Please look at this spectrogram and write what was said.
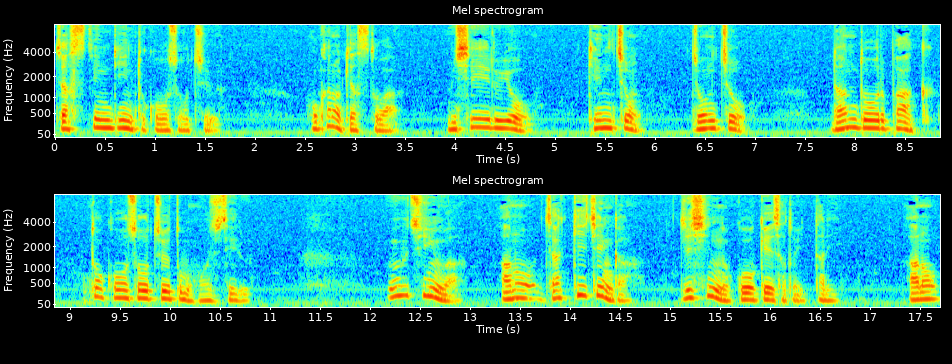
ジャスティン・リンと交渉中。他のキャストはミシェール・ヨーケン・チョンジョン・チョウランドールパークと交渉中とも報じている。ウージンはあのジャッキー・チェンが自身の後継者と言ったりあの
